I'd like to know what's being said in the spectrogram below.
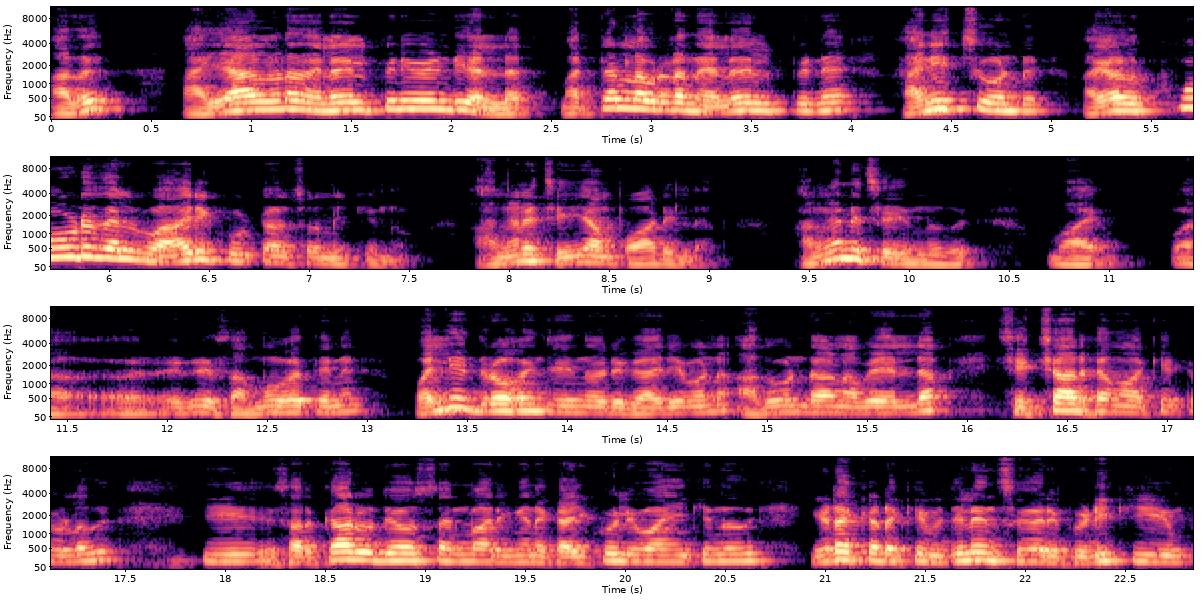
അത് അയാളുടെ നിലനിൽപ്പിന് വേണ്ടിയല്ല മറ്റുള്ളവരുടെ നിലനിൽപ്പിനെ ഹനിച്ചുകൊണ്ട് അയാൾ കൂടുതൽ വാരിക്കൂട്ടാൻ ശ്രമിക്കുന്നു. അങ്ങനെ ചെയ്യാൻ പാടില്ല. അങ്ങനെ ചെയ്യുന്നത് ഒരു സമൂഹത്തിന് വലിയ ദ്രോഹം ചെയ്യുന്ന ഒരു കാര്യമാണ്. അതുകൊണ്ടാണ് അവയെല്ലാം ശിക്ഷാർഹമാക്കിയിട്ടുള്ളത്. ഈ സർക്കാർ ഉദ്യോഗസ്ഥന്മാർ ഇങ്ങനെ കൈക്കൂലി വാങ്ങിക്കുന്നത് ഇടയ്ക്കിടയ്ക്ക് വിജിലൻസുകാർ പിടിക്കുകയും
